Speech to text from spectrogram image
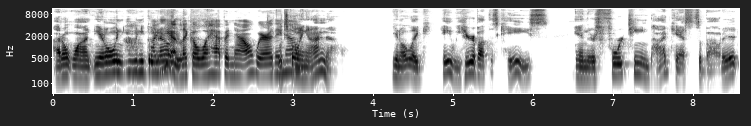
I don't want, you know, when you, when you go Like, now, yeah, like a what happened now? Where are they what's now? going on now? You know, like, hey, we hear about this case and there's 14 podcasts about it.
